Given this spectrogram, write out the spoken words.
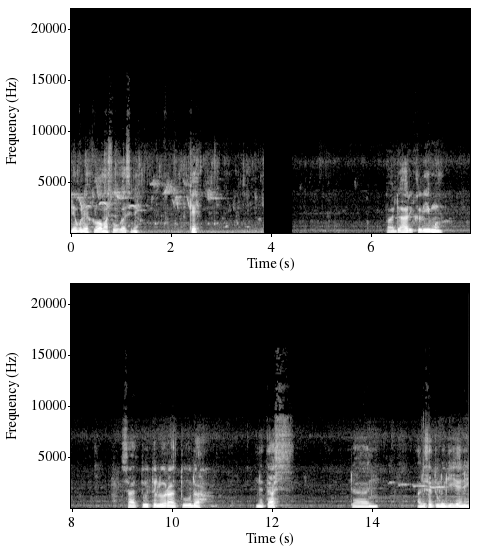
dia boleh keluar masuk kat sini. Okey. Pada hari kelima. satu telur ratu dah netas dan ada satu lagi yang ni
